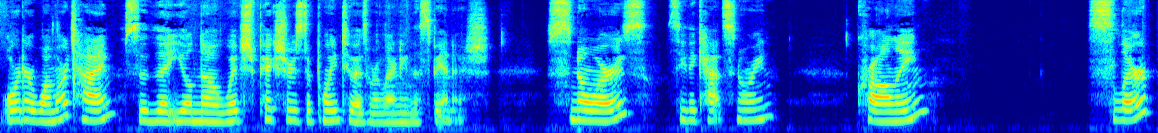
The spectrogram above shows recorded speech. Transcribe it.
order one more time so that you'll know which pictures to point to as we're learning the Spanish. Snores, see the cat snoring? Crawling, slurp,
